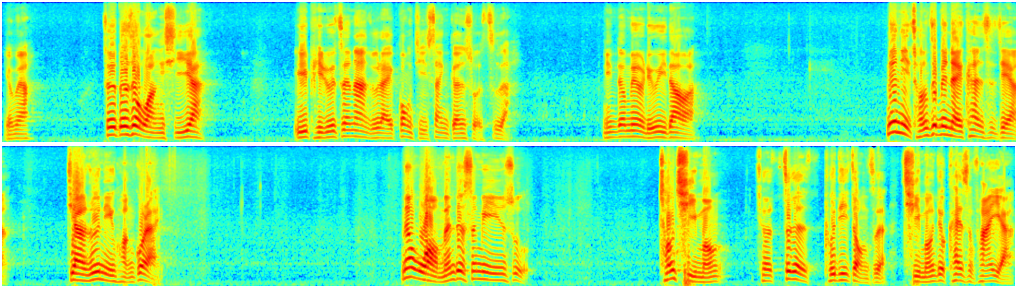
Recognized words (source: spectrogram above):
有没有？这都是往昔呀、啊，与毗卢遮那如来共集善根所致啊，你都没有留意到啊。那你从这边来看是这样，假如你反过来，那我们的生命因素从启蒙。就这个菩提种子启蒙就开始发芽，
